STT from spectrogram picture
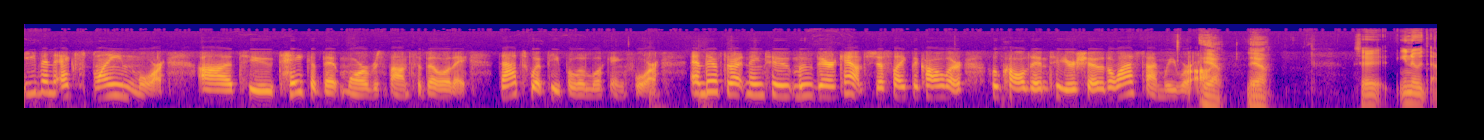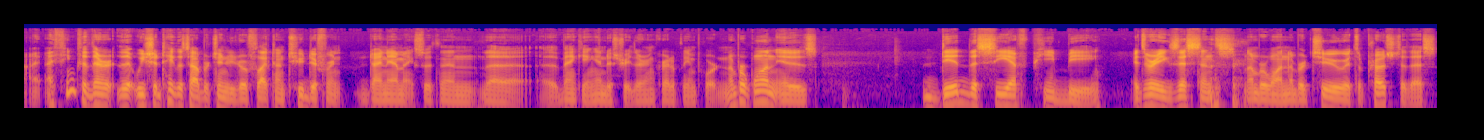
even explain more, uh, to take a bit more responsibility. That's what people are looking for, and they're threatening to move their accounts, just like the caller who called into your show the last time we were on. Yeah, yeah. So you know, I- think that there that we should take this opportunity to reflect on two different dynamics within the uh, banking industry They're incredibly important. Number one is, did the CFPB, its very existence, number one, number two, its approach to this,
